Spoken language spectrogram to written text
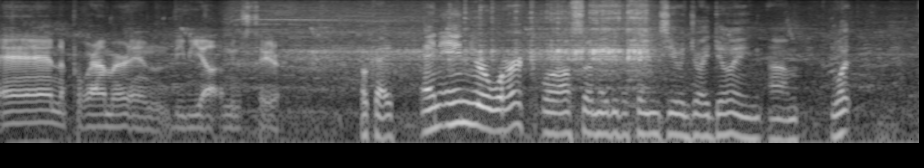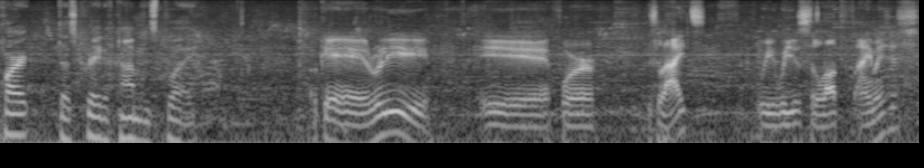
and a programmer and DB administrator. Okay. And in your work, or also maybe the things you enjoy doing, um, what part does Creative Commons play? Okay, really uh, for slides, we, we use a lot of images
